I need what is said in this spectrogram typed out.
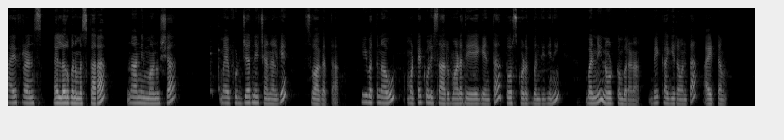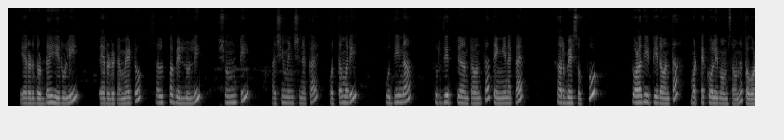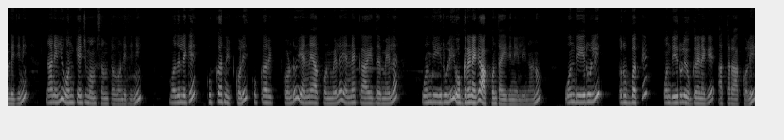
Hi friends, ಎಲ್ಲರಿಗೂ ನಮಸ್ಕಾರ. ನಾನು ನಿಮ್ಮ ಅನುಷ. ಮೈ ಫುಡ್ ಜರ್ನಿ ಚಾನಲ್ಗೆ ಸ್ವಾಗತ. ಇವತ್ತು ನಾವು ಮೊಟ್ಟೆ ಕೋಳಿ ಸಾರು ಮಾಡೋದು ಹೇಗೆ ಅಂತ ತೋರಿಸ್ಕೊಡಕ್ಕೆ ಬಂದಿದ್ದೀನಿ. ಬನ್ನಿ ನೋಡ್ಕೊಂಬರೋಣ. ಬೇಕಾಗಿರೋವಂಥ ಐಟಮ್ ಎರಡು ದೊಡ್ಡ ಈರುಳ್ಳಿ, ಎರಡು ಟೊಮೆಟೊ, ಸ್ವಲ್ಪ ಬೆಳ್ಳುಳ್ಳಿ, ಶುಂಠಿ, ಹಸಿಮೆಣಸಿನಕಾಯಿ, ಕೊತ್ತಂಬರಿ, ಪುದೀನ ತುರಿದಿಟ್ಟಂಥವಂಥ ತೆಂಗಿನಕಾಯಿ ಕರಿಬೇ ಸೊಪ್ಪು ತೊಳೆದು ಇಟ್ಟಿರೋವಂಥ ಮೊಟ್ಟೆ ಕೋಳಿ ಮಾಂಸವನ್ನು ತೊಗೊಂಡಿದ್ದೀನಿ. ನಾನಿಲ್ಲಿ ಒಂದು ಕೆ ಜಿ ಮಾಂಸವನ್ನು ತೊಗೊಂಡಿದ್ದೀನಿ. ಮೊದಲಿಗೆ ಕುಕ್ಕರ್ನ ಇಟ್ಕೊಳ್ಳಿ. ಕುಕ್ಕರ್ ಇಟ್ಕೊಂಡು ಎಣ್ಣೆ ಹಾಕ್ಕೊಂಡ್ಮೇಲೆ, ಎಣ್ಣೆ ಕಾಯಿದ ಮೇಲೆ ಒಂದು ಈರುಳ್ಳಿ ಒಗ್ಗರಣೆಗೆ ಹಾಕ್ಕೊತಾ ಇದ್ದೀನಿ ಇಲ್ಲಿ ನಾನು. ಒಂದು ಈರುಳ್ಳಿ ರುಬ್ಬಕ್ಕೆ ಒಂದು ಈರುಳ್ಳಿ ಒಗ್ಗರಣೆಗೆ ಆ ಥರ ಹಾಕ್ಕೊಳ್ಳಿ.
